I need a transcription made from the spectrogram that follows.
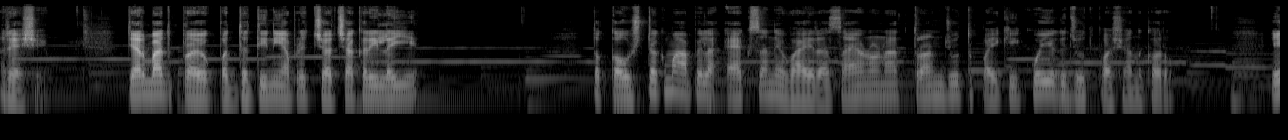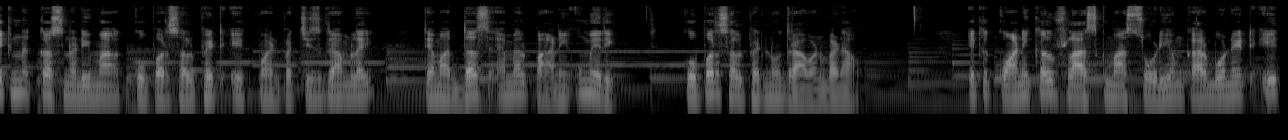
રહેશે. ત્યારબાદ પ્રયોગ પદ્ધતિની આપણે ચર્ચા કરી લઈએ. તો કૌષ્ટકમાં આપેલા એક્સ અને વાય રસાયણોના ત્રણ જૂથ પૈકી કોઈ એક જૂથ પસંદ કરો. એક કસનળીમાં કોપર સલ્ફેટ એક પોઈન્ટ પચીસ ગ્રામ લઈ, તેમાં દસ એમએલ પાણી ઉમેરી, કોપર સલ્ફેટનું દ્રાવણ બનાવો. એક કોનિકલ ફ્લાસ્કમાં સોડિયમ કાર્બોનેટ એક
